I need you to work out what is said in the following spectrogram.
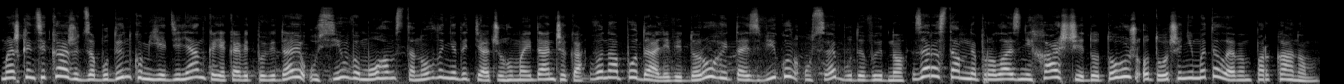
Мешканці кажуть, за будинком є ділянка, яка відповідає усім вимогам встановлення дитячого майданчика. Вона подалі від дороги, та з вікон усе буде видно. Зараз там непролазні хащі, до того ж оточені металевим парканом.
